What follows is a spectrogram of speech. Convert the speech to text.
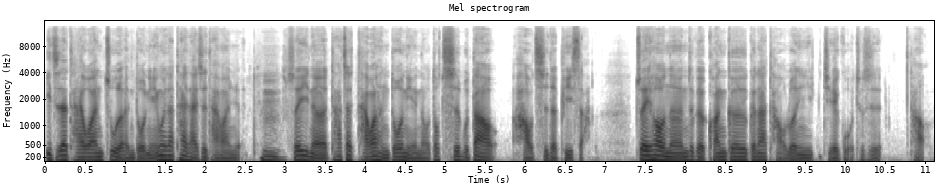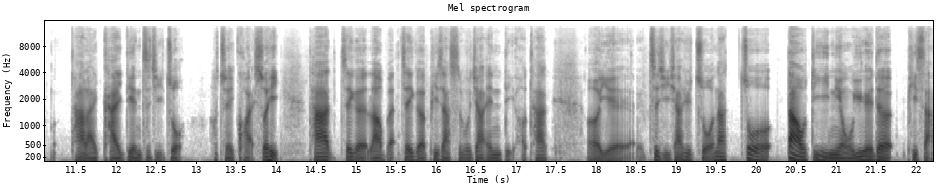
一直在台湾住了很多年，因为他太太是台湾人，嗯，所以呢，他在台湾很多年哦，都吃不到好吃的披萨。最后呢，这个宽哥跟他讨论一结果，就是好，他来开店自己做最快。所以他这个老板，这个披萨师傅叫 Andy 哦，他呃也自己下去做，那做到地纽约的披萨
